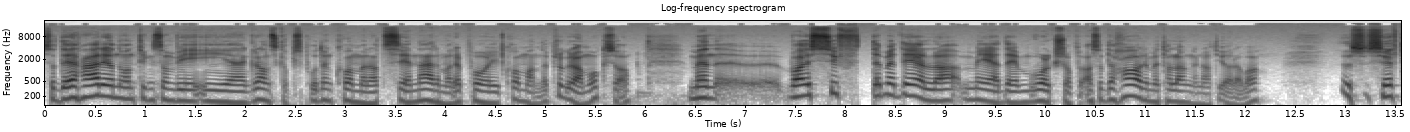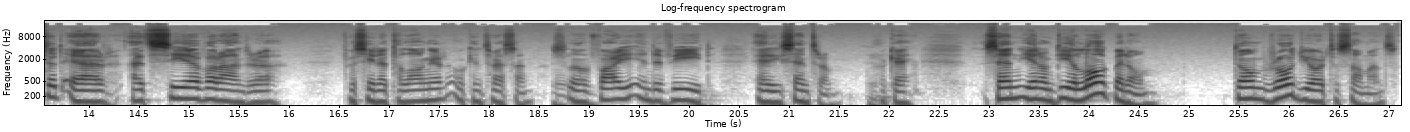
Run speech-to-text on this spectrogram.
Så det här är någonting som vi i eh, Grannskapspodden kommer att se närmare på i kommande program också. Men eh, vad är syftet med dela med en workshop? Alltså det har med talangerna att göra va? Syftet är att se varandra för sina talanger och intressen. Mm. Så varje individ är i centrum. Mm. Okay? Sen genom dialog med dem, de rådgör tillsammans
